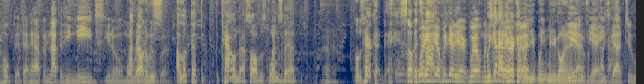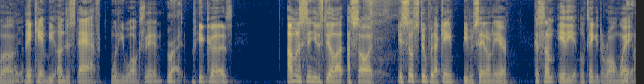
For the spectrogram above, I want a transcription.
hope that that happens. Not that he needs, you know, more I revenue. thought it was. but- I looked at the, the calendar. I saw it was Wednesday. I, thought it was haircut day. So it's well, not. yeah, we got to hear. Well, when we got to have a your haircut, when you when, when you're going in Yeah, interviewing for yeah. the He's got to. Uh, they can't be understaffed when he walks in. right. because I'm gonna send you the deal. I, I saw it. It's so stupid I can't even say it on the air because some idiot will take it the wrong way. Yeah.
